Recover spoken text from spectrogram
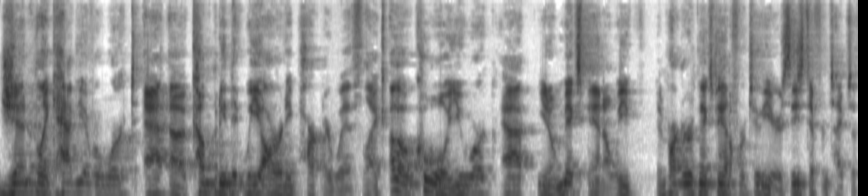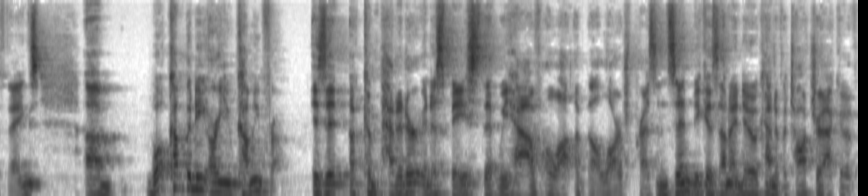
gen like have you ever worked at a company that we already partner with? Like, oh, cool, you work at you know Mixpanel. We been partnered with Mixpanel for two years, these different types of things. Um, what company are you coming from? Is it a competitor in a space that we have a lot of a large presence in? Because then I know kind of a talk track of,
